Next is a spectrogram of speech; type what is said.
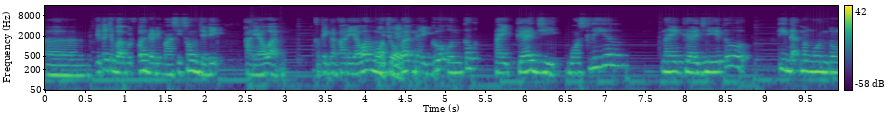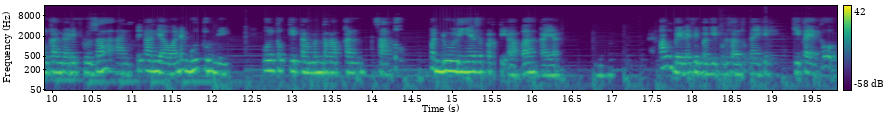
uh, kita coba berubah dari mahasiswa menjadi karyawan. Ketika karyawan mau okay. coba nego untuk naik gaji. Mostly kan naik gaji itu tidak menguntungkan dari perusahaan, tapi karyawannya butuh nih untuk kita menerapkan satu pedulinya seperti apa kayak emang benefit bagi perusahaan untuk naikin kita itu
